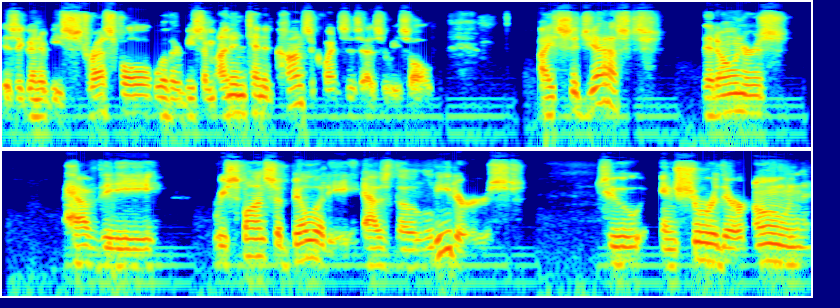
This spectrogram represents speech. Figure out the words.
Is it going to be stressful? Will there be some unintended consequences as a result? I suggest that owners have the responsibility as the leaders to ensure their own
